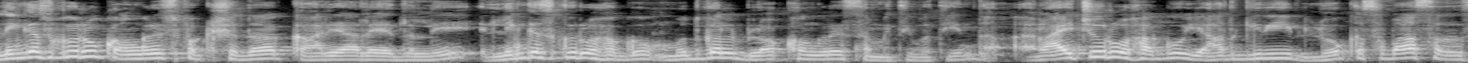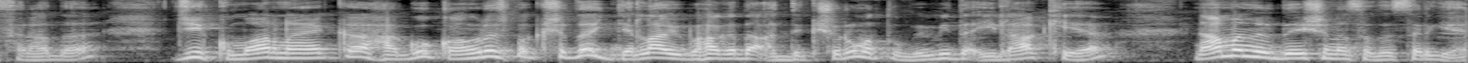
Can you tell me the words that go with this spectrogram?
ಲಿಂಗಸ್ಗೂರು ಕಾಂಗ್ರೆಸ್ ಪಕ್ಷದ ಕಾರ್ಯಾಲಯದಲ್ಲಿ ಲಿಂಗಸ್ಗೂರು ಹಾಗೂ ಮುದ್ಗಲ್ ಬ್ಲಾಕ್ ಕಾಂಗ್ರೆಸ್ ಸಮಿತಿ ವತಿಯಿಂದ ರಾಯಚೂರು ಹಾಗೂ ಯಾದಗಿರಿ ಲೋಕಸಭಾ ಸದಸ್ಯರಾದ ಜಿ ಕುಮಾರ್ ನಾಯಕ ಹಾಗೂ ಕಾಂಗ್ರೆಸ್ ಪಕ್ಷದ ಎಲ್ಲ ವಿಭಾಗದ ಅಧ್ಯಕ್ಷರು ಮತ್ತು ವಿವಿಧ ಇಲಾಖೆಯ ನಾಮನಿರ್ದೇಶನ ಸದಸ್ಯರಿಗೆ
